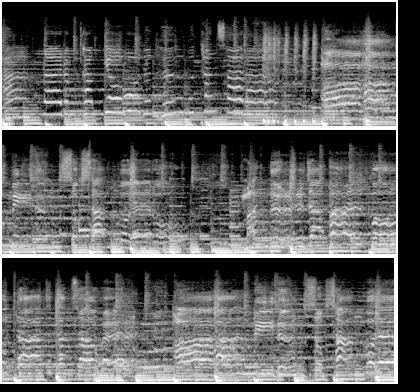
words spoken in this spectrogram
한아름 담겨오는 흐뭇한 사랑. 아하 믿음 속삭 거래로 만들자 밝고 따뜻한 사회 아하 믿음 속상 거래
